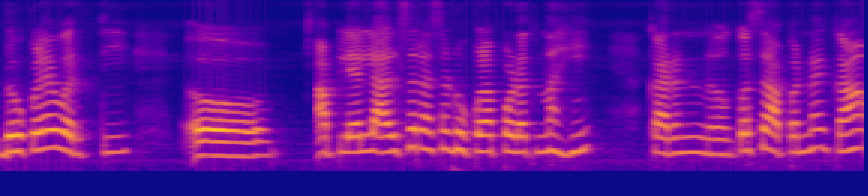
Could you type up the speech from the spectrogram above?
ढोकळ्यावरती आपल्याला लालसर असा ढोकळा पडत नाही. कारण कसं आपण नाही का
